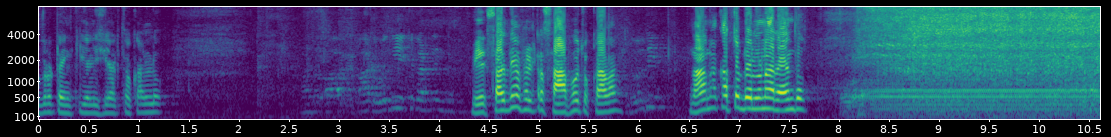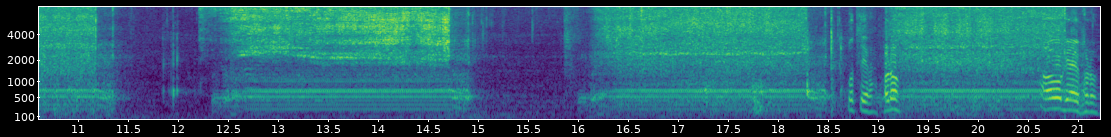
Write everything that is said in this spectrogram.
ਉਧਰੋਂ ਟੈਂਕੀ ਵਾਲੀ ਸਾਈਡ ਤੋਂ ਕੱਢ ਲਓ। ਵੇਖ ਸਕਦੇ ਆ ਫਿਲਟਰ ਸਾਫ਼ ਹੋ ਚੁੱਕਾ ਵਾ। ਨਾ ਨਾ ਕੱਤੋਂ ਡੋਲਣਾ, ਰਹਿਣ ਦਿਓ। ਉਹ ਤੇਰਾ ਫੜੋ। ਆ ਹੋ ਗਿਆ ਫੜੋ।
